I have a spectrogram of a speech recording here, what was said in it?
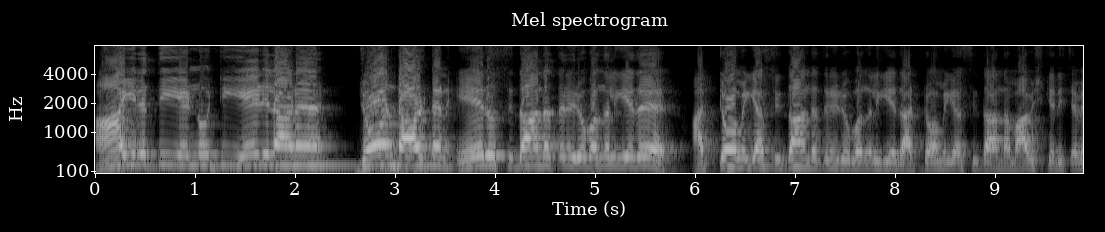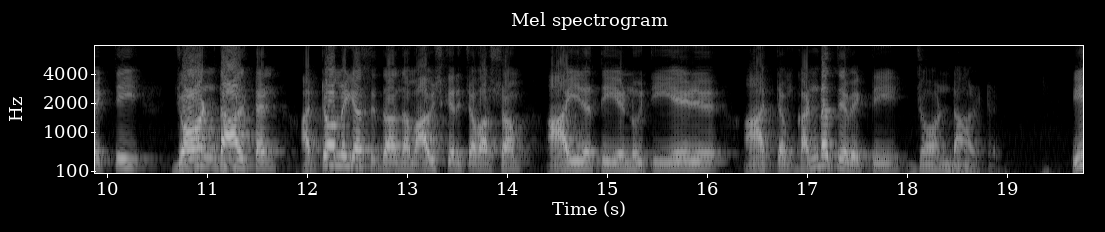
ആയിരത്തി എണ്ണൂറ്റി ഏഴിലാണ് ജോൺ ഡാൾട്ടൺ ഏതു സിദ്ധാന്തത്തിന് രൂപം നൽകിയത്? അറ്റോമിക സിദ്ധാന്തത്തിന് രൂപം നൽകിയത്. അറ്റോമിക സിദ്ധാന്തം ആവിഷ്കരിച്ച വ്യക്തി ജോൺ ഡാൾട്ടൺ. അറ്റോമിക സിദ്ധാന്തം ആവിഷ്കരിച്ച വർഷം ആയിരത്തി എണ്ണൂറ്റി ഏഴ് ആറ്റം കണ്ടെത്തിയ വ്യക്തി ജോൺ ഡാൾട്ടൺ. ഈ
